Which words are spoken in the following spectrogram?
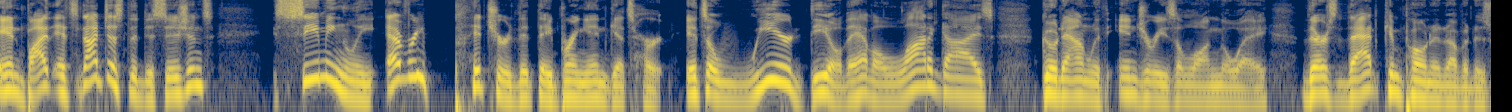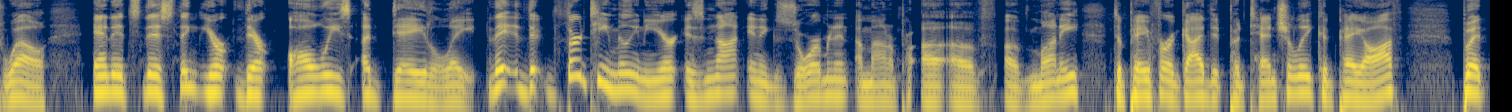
and by it's not just the decisions, seemingly every pitcher that they bring in gets hurt. It's a weird deal. They have a lot of guys go down with injuries along the way. There's that component of it as well. And it's this thing you're they're always a day late. They, they, 13 million a year is not an exorbitant amount of, uh, of of money to pay for a guy that potentially could pay off, but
